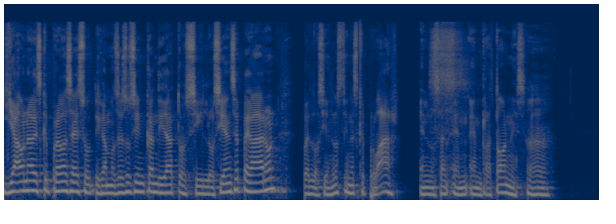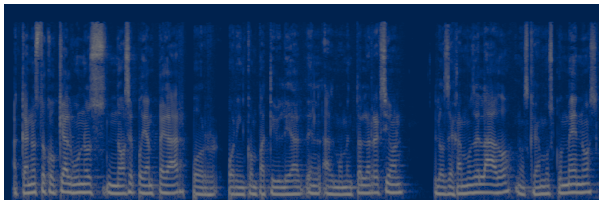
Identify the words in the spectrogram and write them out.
ya una vez que pruebas eso, digamos, esos 100 candidatos, si los 100 se pegaron, pues los 100 los tienes que probar en, los, en, en ratones. Ajá. Acá nos tocó que algunos no se podían pegar por, por incompatibilidad en- al momento de la reacción. Los dejamos de lado, nos quedamos con menos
